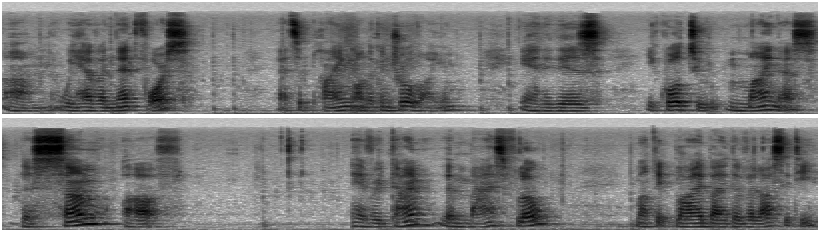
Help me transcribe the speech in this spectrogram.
Um, we have a net force that's applying on the control volume, and it is equal to minus the sum of every time the mass flow multiplied by the velocity.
